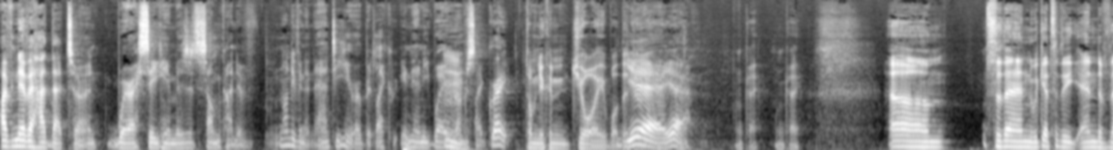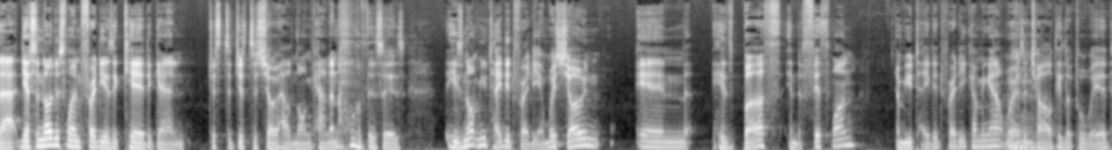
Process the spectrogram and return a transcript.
I've never had that turn where I see him as some kind of not even an anti-hero, but like in any way where I'm just like, great, Someone you can enjoy what they're yeah, doing. yeah. Okay. Okay. Um. So then we get to the end of that. Yeah. So notice when Freddy is a kid again, just to just to show how non-canon all of this is. He's not mutated Freddy, and we're shown in his birth in the fifth one a mutated Freddy coming out, whereas a child he looked all weird.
